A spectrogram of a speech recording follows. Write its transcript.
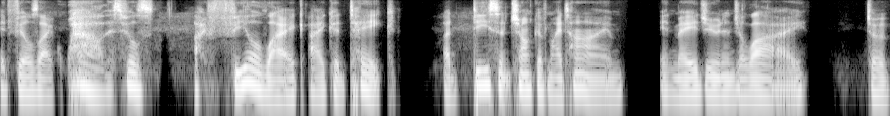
it feels like wow this feels i feel like i could take a decent chunk of my time in may june and july to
